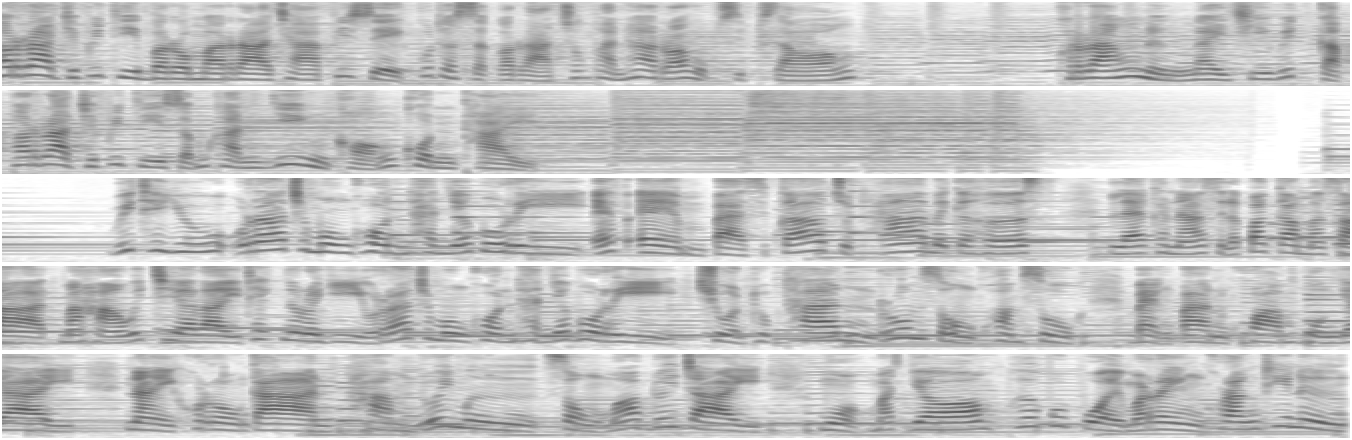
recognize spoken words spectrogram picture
พระราชพิธีบรมราชาพิเศษพุทธศักราช 2562 ครั้งหนึ่งในชีวิตกับพระราชพิธีสำคัญยิ่งของคนไทย วิทยุราชมงคลธัญบุรี FM 89.5เมกะเฮิรตและคณะศิลปกรรมศาสตร์ มหาวิทยาลัยเทคโนโลยี ราชมงคลธัญบุรี ชวนทุกท่านร่วมส่งความสุข แบ่งปันความห่วงใย ในโครงการทำด้วยมือ ส่งมอบด้วยใจ หมวกมัดย้อมเพื่อผู้ป่วยมะเร็งครั้งที่หนึ่ง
